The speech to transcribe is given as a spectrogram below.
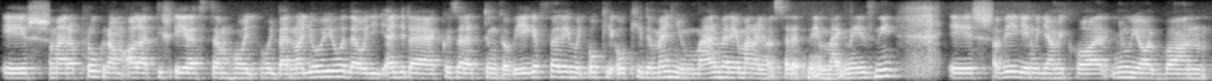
és már a program alatt is éreztem, hogy, hogy bár nagyon jó, de hogy így egyre közeledtünk a vége felé, hogy oké, okay, oké, okay, de menjünk már, mert én már nagyon szeretném megnézni. És a végén ugye, amikor New Yorkban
